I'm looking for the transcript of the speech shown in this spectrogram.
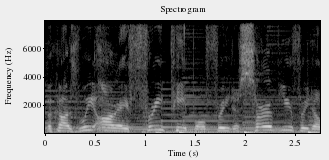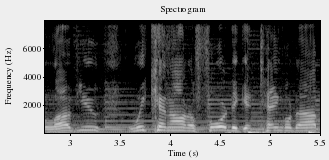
because we are a free people, free to serve you, free to love you. We cannot afford to get tangled up.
